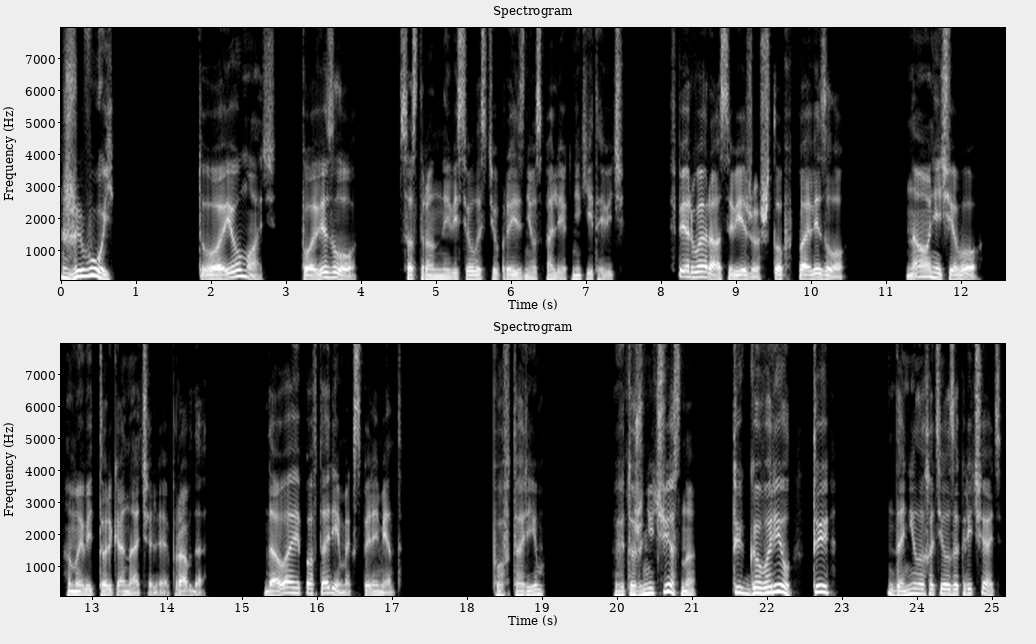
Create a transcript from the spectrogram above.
живой. Твою мать, повезло, со странной веселостью произнес Олег Никитович. В первый раз вижу, чтоб повезло. Но ничего, мы ведь только начали, правда? Давай повторим эксперимент. «Повторим?» «Это же нечестно! Ты говорил, ты...» Данила хотел закричать,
